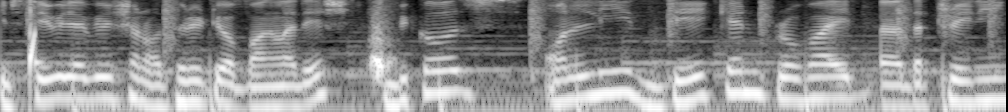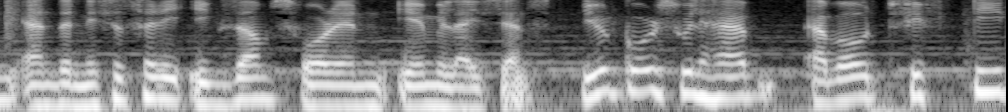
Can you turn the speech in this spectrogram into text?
it's Civil Aviation Authority of Bangladesh because only they can provide uh, the training and the necessary exams for an AME license. Your course will have about 50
